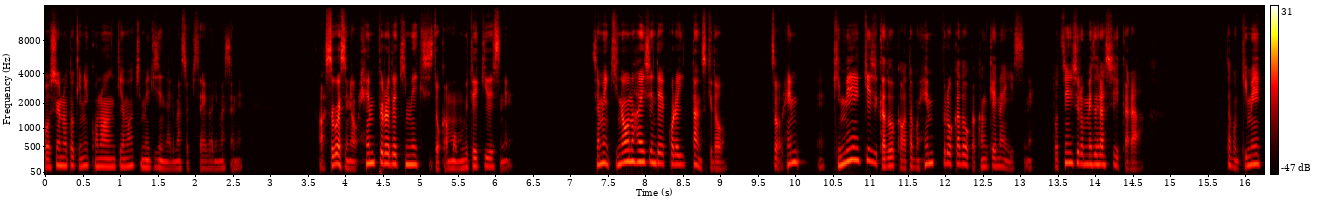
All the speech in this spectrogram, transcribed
募集の時にこの案件は記名記事になりますと記載がありましたね。あ、すごいですね。ヘンプロで記名記事とかもう無敵ですね。ちなみに昨日の配信でこれ言ったんですけど、そう、変、記名記事かどうかは多分ヘンプロかどうか関係ないですね。どっちにしろ珍しいから、多分記名、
